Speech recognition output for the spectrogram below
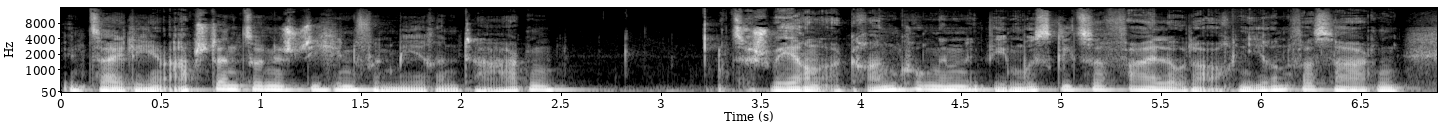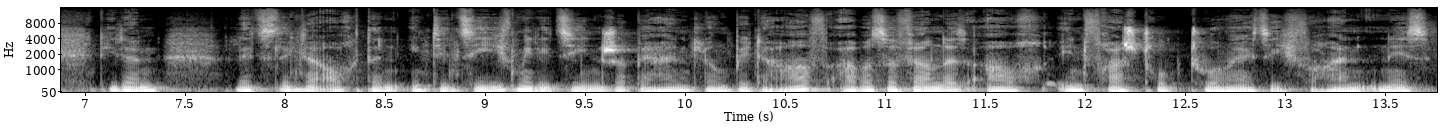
im zeitlichen Abstand zu den Stichen von mehreren Tagen zu schweren Erkrankungen wie Muskelzerfall oder auch Nierenversagen, die dann letztlich auch dann intensivmedizinischer Behandlung bedarf, aber sofern das auch infrastrukturmäßig vorhanden ist,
